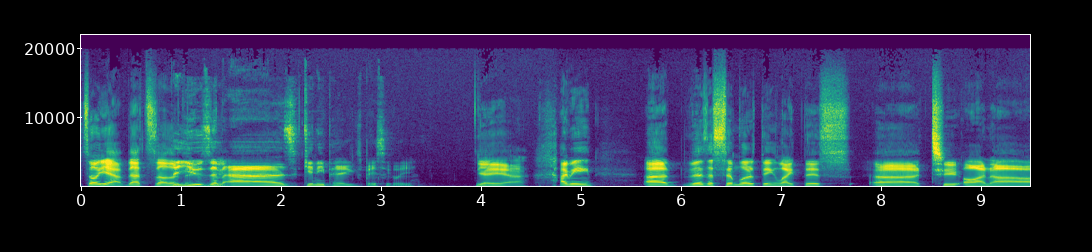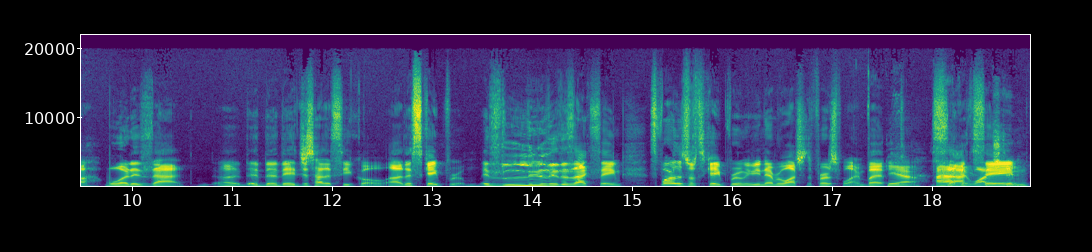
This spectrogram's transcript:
So yeah, that's the other they thing. use them Yeah. as guinea pigs, basically. Yeah, yeah. I mean, uh, there's a similar thing like this uh, to on uh, what is that? Uh, they just had a sequel. Uh, the Escape Room is literally the exact same. Spoilers for Escape Room if you never watched the first one, but Yeah, exact same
